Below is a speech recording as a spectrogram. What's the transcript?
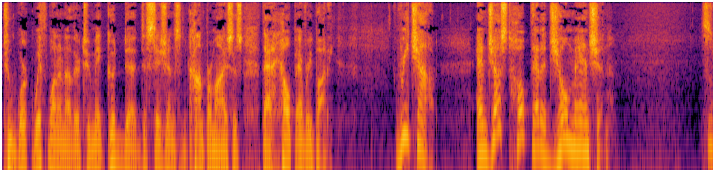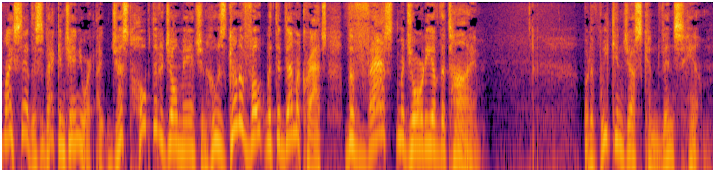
to work with one another to make good uh, decisions and compromises that help everybody. Reach out and just hope that a Joe Manchin, this is what I said, this is back in January. I just hope that a Joe Manchin, who's going to vote with the Democrats the vast majority of the time, but if we can just convince him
